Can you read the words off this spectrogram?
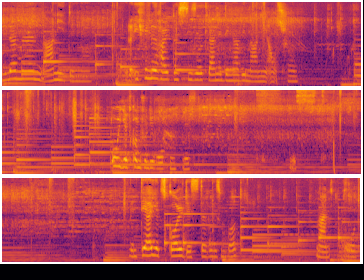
lilanen Nani-Dinger. Oder ich finde halt, dass diese kleinen Dinger wie Nani ausschauen. Oh, jetzt kommen schon die roten. Mist. Mist. Wenn der jetzt Gold ist, der Riesenbot. Nein, rot.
